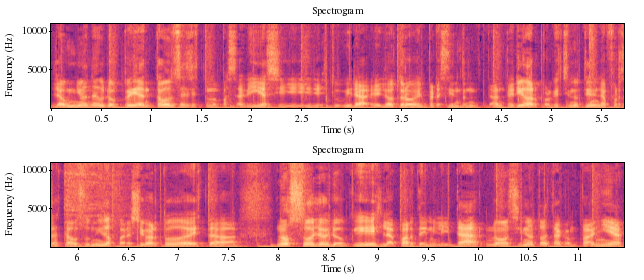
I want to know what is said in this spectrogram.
la Unión Europea entonces, esto no pasaría si estuviera el otro, el presidente anterior, porque si no tienen la fuerza de Estados Unidos para llevar toda esta, no solo lo que es la parte militar, ¿no? Sino toda esta campaña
